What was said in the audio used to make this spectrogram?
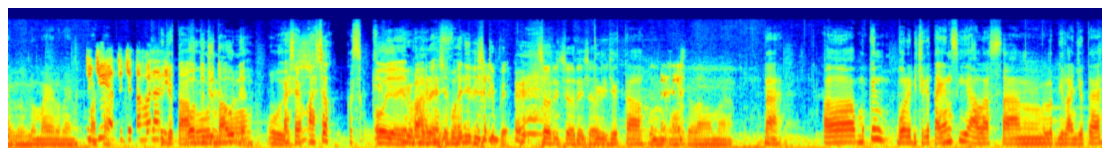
lu- lumayan lumayan. Tujuh ya, tujuh tahunan ya. Tujuh tahun. Oh, tujuh tahun ya? Oh, yes. SMA sok ke skip. Oh iya ya benar Gimana ya sih? SMA-nya di skip ya. Sorry sorry sorry. Tujuh tahun oh, udah lama. Nah, eh, mungkin boleh diceritain sih alasan lebih lanjutnya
